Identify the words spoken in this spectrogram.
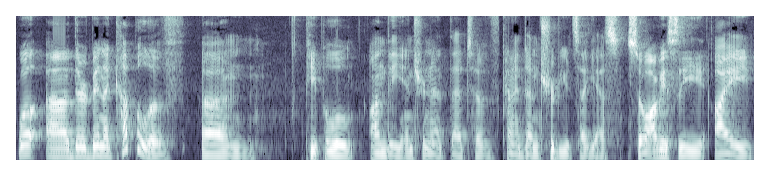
well uh, there have been a couple of um, people on the internet that have kind of done tributes i guess. So obviously i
